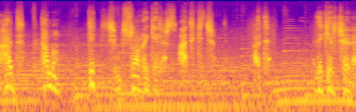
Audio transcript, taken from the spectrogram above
Hadi tamam git şimdi sonra gelirsin. Hadi git şimdi. Hadi. Hadi gir içeri.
